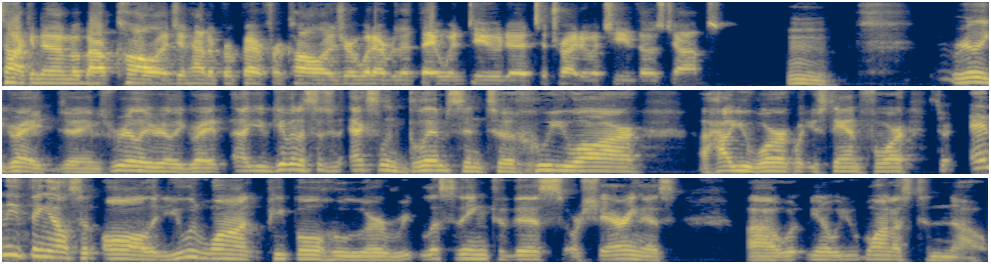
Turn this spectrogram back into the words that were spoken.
talking to them about college and how to prepare for college or whatever that they would do to to try to achieve those jobs. Mm. really great james. Really really great. Uh, you've given us such an excellent glimpse into who you are how you work, what you stand for. Is there anything else at all that you would want people who are re- listening to this or sharing this, uh, you know, you want us to know?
